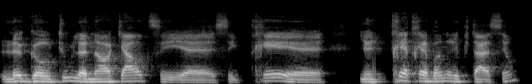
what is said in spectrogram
le go-to, le knockout. C'est il a une très, très bonne réputation.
